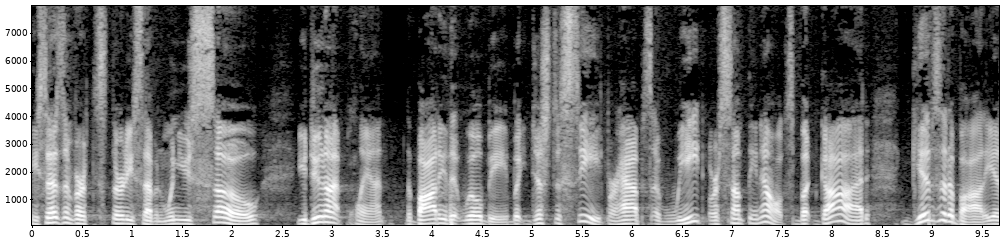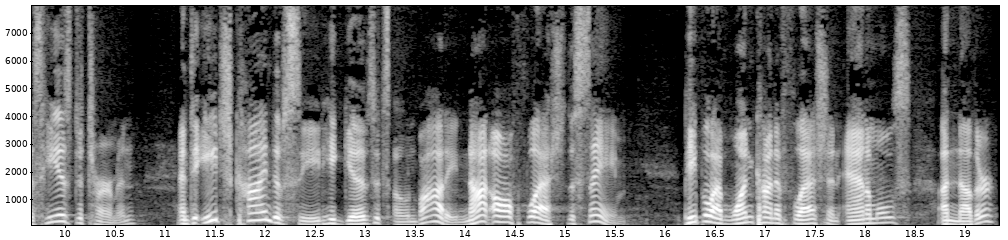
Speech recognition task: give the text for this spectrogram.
He says in verse 37 When you sow, you do not plant the body that will be, but just a seed, perhaps of wheat or something else. But God gives it a body as He has determined, and to each kind of seed He gives its own body. Not all flesh the same. People have one kind of flesh, and animals another.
